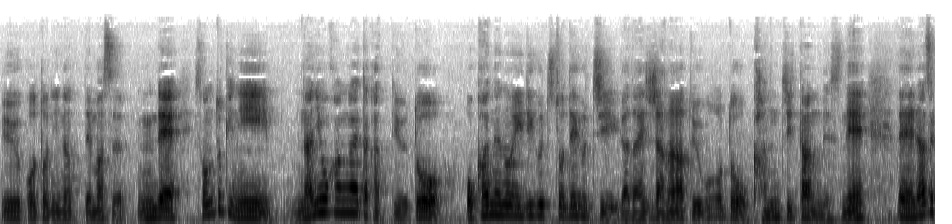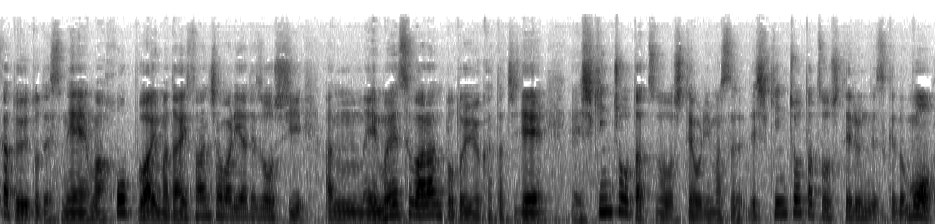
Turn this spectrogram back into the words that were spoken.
いうことになってます。でその時に何を考えたかっていうとお金の入り口と出口が大事だなということを感じたんですね、えーなぜかというとですね、まあ、ホープは今第三者割当増資あの MS ワラントという形でえ資金調達をしております。で資金調達をしてるんですけども、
